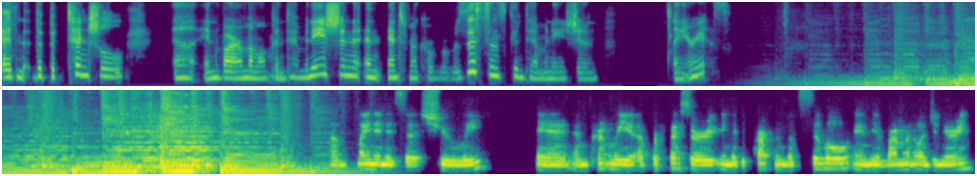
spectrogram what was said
and the potential uh, environmental contamination and antimicrobial resistance contamination in areas. Um, my name is uh, Xu Li, and I'm currently a professor in the Department of Civil and Environmental Engineering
